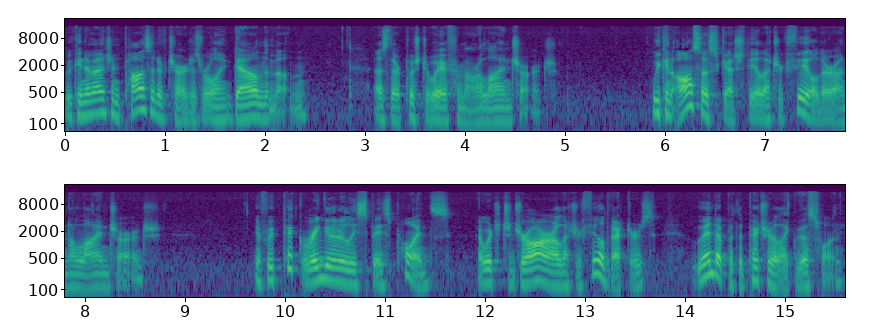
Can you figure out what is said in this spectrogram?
We can imagine positive charges rolling down the mountain as they're pushed away from our line charge. We can also sketch the electric field around a line charge. If we pick regularly spaced points at which to draw our electric field vectors, we end up with a picture like this one.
